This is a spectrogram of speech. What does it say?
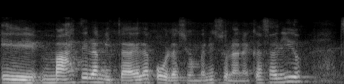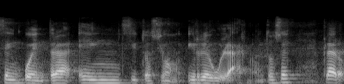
eh, más de la mitad de la población venezolana que ha salido se encuentra en situación irregular. Entonces, claro,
